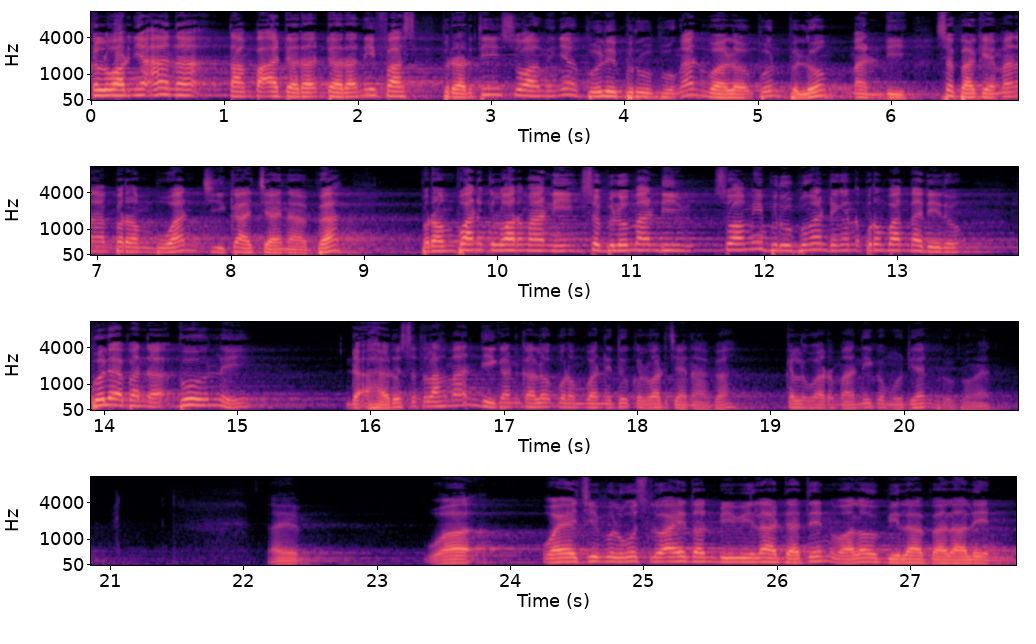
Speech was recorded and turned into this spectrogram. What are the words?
keluarnya anak tanpa ada darah nifas berarti suaminya boleh berhubungan walaupun belum mandi. Sebagaimana perempuan jika janabah, perempuan keluar mani sebelum mandi, suami berhubungan dengan perempuan tadi itu. Boleh apa enggak? Boleh. Enggak harus setelah mandi kan kalau perempuan itu keluar janabah, keluar mani kemudian berhubungan. Baik. Wa wa yajibul ghuslu aidan biwiladatin walau bila balalin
